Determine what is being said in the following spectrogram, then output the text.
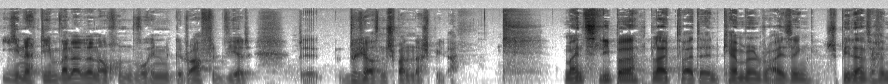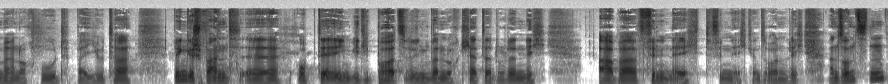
je nachdem, wann er dann auch und wohin gedraftet wird, äh, durchaus ein spannender Spieler. Mein Sleeper bleibt weiterhin Cameron Rising. Spielt einfach immer noch gut bei Utah. Bin gespannt, äh, ob der irgendwie die Boards irgendwann noch klettert oder nicht. Aber finde ihn echt, finde ihn echt ganz ordentlich. Ansonsten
